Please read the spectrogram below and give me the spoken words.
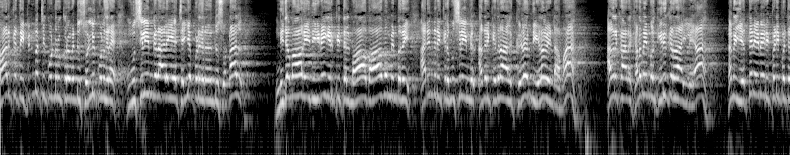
மார்க்கத்தை பின்பற்றிக் கொண்டிருக்கிறோம் என்று சொல்லிக் கொள்கிற முஸ்லிம்களாலேயே செய்யப்படுகிறது என்று சொன்னால் நிஜமாக இது இணை கற்பித்தல் மாபாவம் என்பதை அறிந்திருக்கிற முஸ்லிம்கள் அதற்கு எதிராக கிளர்ந்து இழ வேண்டாமா? அதற்கான கடமை நமக்கு இருக்கிறதா இல்லையா? நம்ம எத்தனை பேர் இப்படிப்பட்ட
